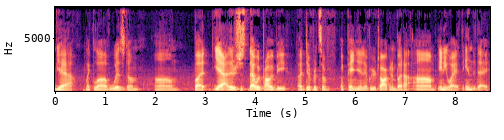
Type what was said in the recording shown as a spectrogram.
yeah, like love, wisdom. Um, but yeah, there's just that would probably be a difference of opinion if we were talking. But uh, um, anyway, at the end of the day,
